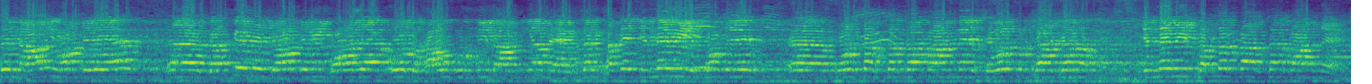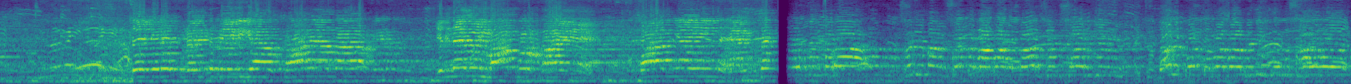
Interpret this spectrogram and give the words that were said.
ਤੇ ਨਾਲ ਹੀ ਹੁਣ ਜਿਹੜੇ ਆ, ਅਹ ਦੇ ਜੋੜ ਜਿਹੜੀ ਫੌਜ ਹੈ ਉਹ ਦਿਖਾਊ ਗੁਰੂ ਦੀ ਲਾਮੀਆਂ ਨੇ। ਸਾਡੇ ਜਿੰਨੇ ਵੀ ਇੱਥੋਂ ਦੇ ਪੁਲਿਸ ਅਫਸਰ ਸਾਹਿਬਾਨ ਨੇ, ਸਿਵਲ ਪ੍ਰਸ਼ਾਸਨ, ਜਿੰਨੇ ਵੀ ਪੱਤਰਕਾਰ ਸਾਹਿਬਾਨ ਨੇ, ਤੇ ਜਿਹੜੇ ਪ੍ਰਿੰਟ ਮੀਡੀਆ ਸਾਰਿਆਂ ਦਾ ਜਿੰਨੇ ਵੀ ਮਹਾਂਪੁਰਖ ਆਏ ਨੇ ਸਾਰੀਆਂ ਹੀ ਹੈਂਡਸੈਟ ਸ੍ਰੀਮਾਨ ਸਿੰਘ ਬਾਬਾ ਅਵਤਾਰ ਸਿੰਘ ਸਾਹਿਬ ਜੀ ਦਲਪਤ ਬਾਬਾ ਵਿਧੀ ਸਿੰਘ ਸਾਹਿਬ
